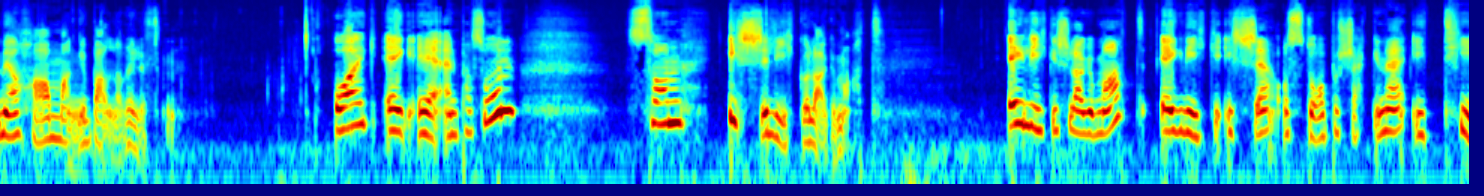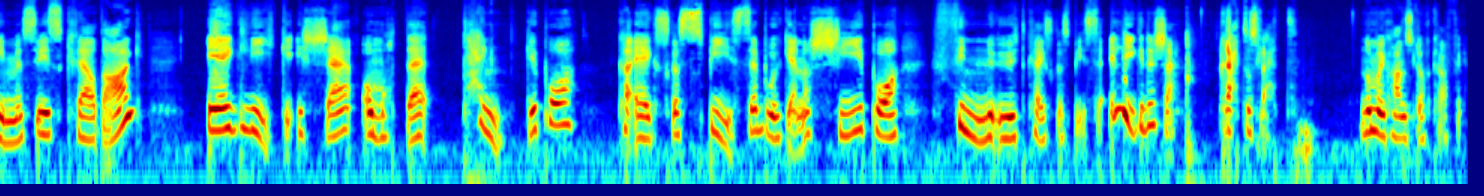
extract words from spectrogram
med å ha mange baller i luften. Og jeg er en person som ikke liker å lage mat. Jeg liker ikke å lage mat. Jeg liker ikke å stå på kjøkkenet i timevis hver dag. Jeg liker ikke å måtte tenke på hva jeg skal spise, bruke energi på å finne ut hva jeg skal spise. Jeg liker det ikke, rett og slett. Nå må jeg ha en slurk kaffe.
